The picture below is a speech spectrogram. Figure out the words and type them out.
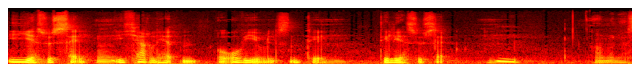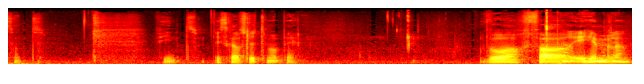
i Jesus selv. Mm. I kjærligheten og overgivelsen til, til Jesus selv. Ja, men det er sant. Fint. Jeg skal avslutte med å be. Vår Far i himmelen.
